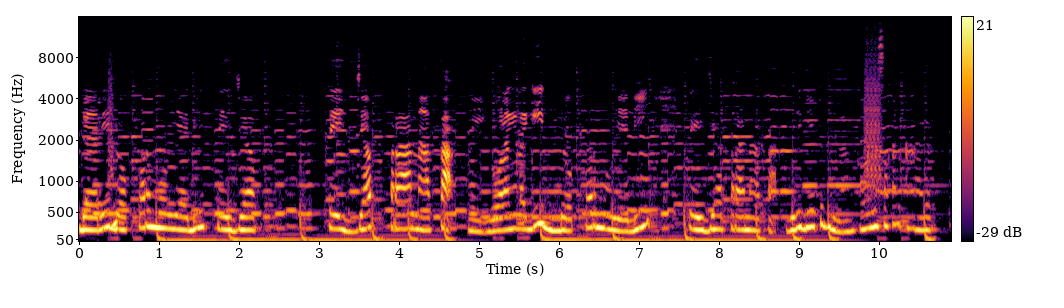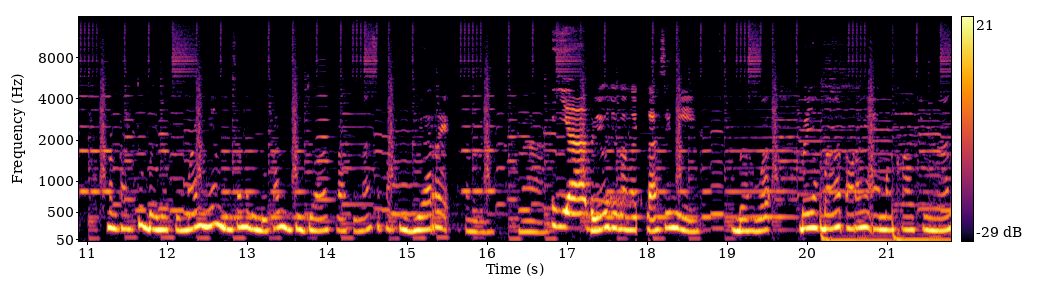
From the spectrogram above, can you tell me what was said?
dari Dr. Mulyadi Teja Teja Pranata. Nih, gue ulangi lagi Dr. Mulyadi Teja Pranata. Jadi dia tuh bilang kalau misalkan air mentah itu banyak kuman yang bisa menimbulkan gejala keracunan seperti diare. kan. Nah, Iya beliau benar. juga ngejelasin nih bahwa banyak banget orang yang emang keracunan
